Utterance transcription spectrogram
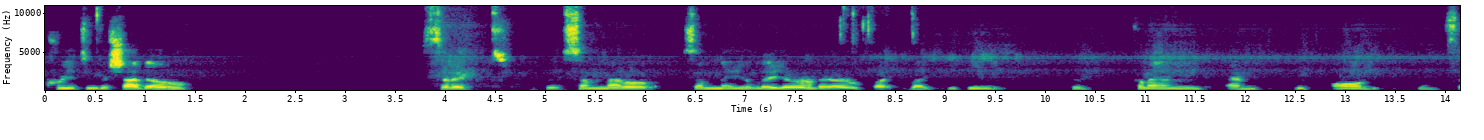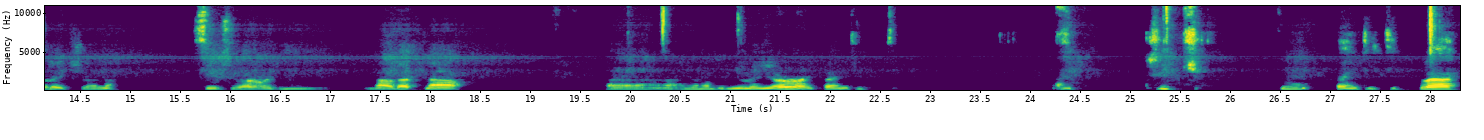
creating a shadow. Select the thumbnail, thumbnail layer there by, by hitting the command and click on in selection. Since you already know that now. Uh, I'm on the new layer, I paint it. I click to paint it black.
